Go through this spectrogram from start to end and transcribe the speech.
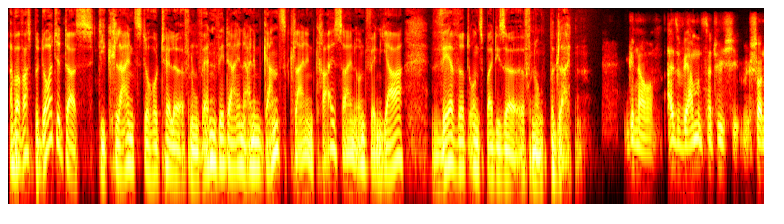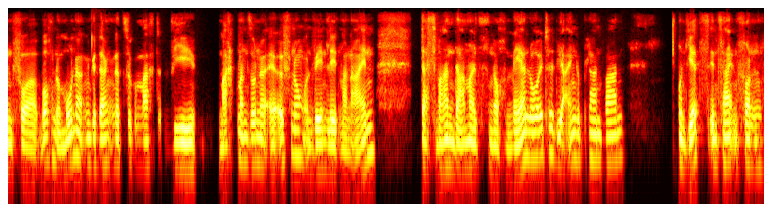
Aber was bedeutet das, die kleinste Hoteleröffnung? Werden wir da in einem ganz kleinen Kreis sein? Und wenn ja, wer wird uns bei dieser Eröffnung begleiten? Genau. Also wir haben uns natürlich schon vor Wochen und Monaten Gedanken dazu gemacht, wie macht man so eine Eröffnung und wen lädt man ein? Das waren damals noch mehr Leute, die eingeplant waren. Und jetzt in Zeiten von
